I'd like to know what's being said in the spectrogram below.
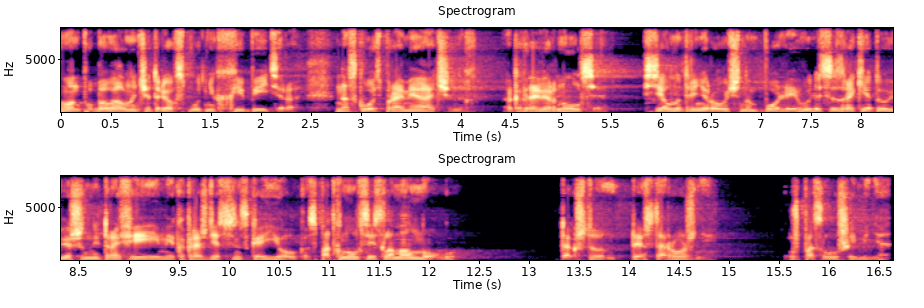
«Он побывал на четырех спутниках Юпитера, насквозь промяченных. А когда вернулся, сел на тренировочном поле и вылез из ракеты, увешанный трофеями, как рождественская елка, споткнулся и сломал ногу. Так что ты осторожней. Уж послушай меня.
